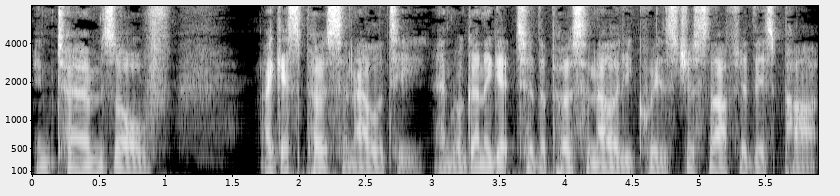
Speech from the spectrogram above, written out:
in terms of I guess, personality. And we're going to get to the personality quiz just after this part.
